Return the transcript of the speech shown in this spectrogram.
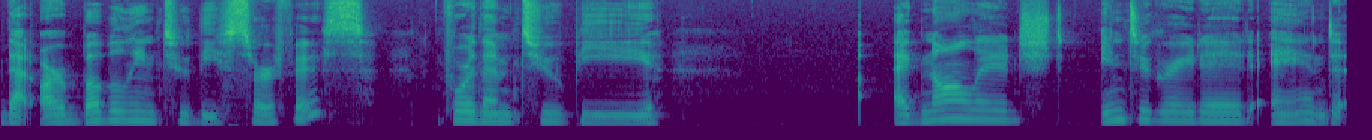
that are bubbling to the surface for them to be acknowledged, integrated, and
